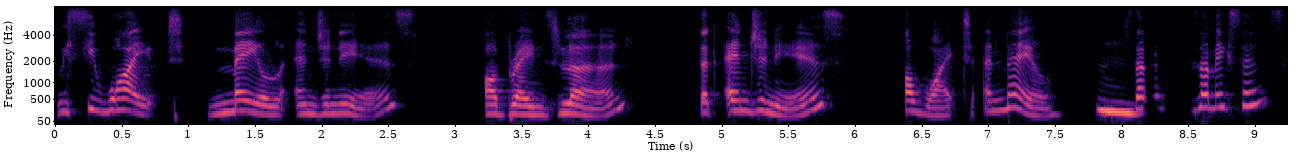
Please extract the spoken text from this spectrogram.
we see white male engineers our brains learn that engineers are white and male Mm. does that, make- does that make sense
